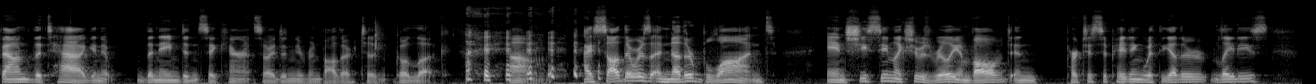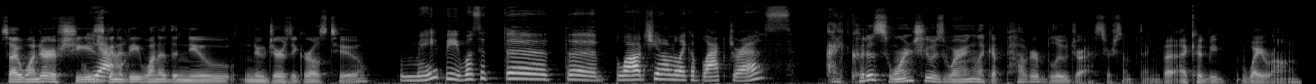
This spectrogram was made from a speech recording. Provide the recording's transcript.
found the tag and it the name didn't say Karen, so I didn't even bother to go look. Um, I saw there was another blonde, and she seemed like she was really involved in participating with the other ladies. So I wonder if she's Yeah. going to be one of the new New Jersey girls too. Maybe. Was it the the blonde she had on like a black dress? I could have sworn she was wearing like a powder blue dress or something, but I could be way wrong.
